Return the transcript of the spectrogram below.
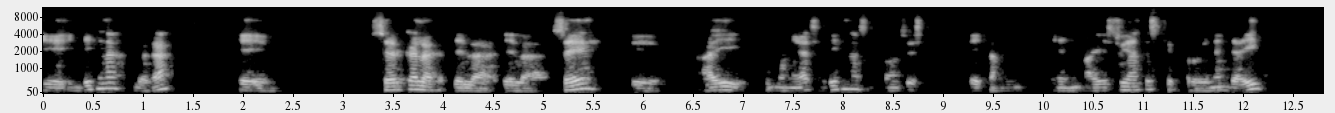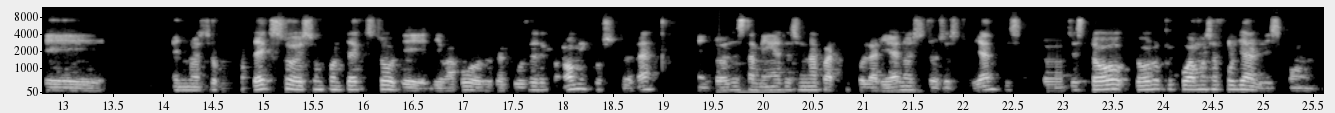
eh, indígena, ¿verdad? cerca de la, de la, de la C hay comunidades indígenas, entonces también hay estudiantes que provienen de ahí. En nuestro contexto es un contexto de, de bajos recursos económicos, ¿verdad? Entonces también esa es una particularidad de nuestros estudiantes. Entonces todo, todo lo que podamos apoyarles con,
